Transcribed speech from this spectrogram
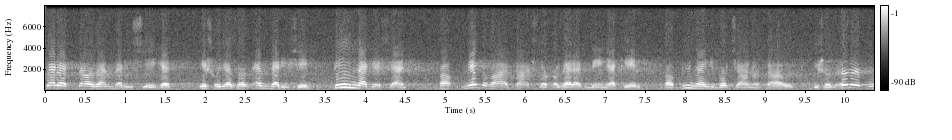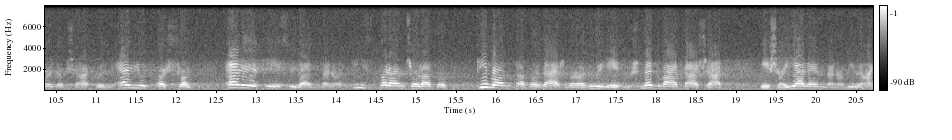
szerette az emberiséget, és hogy ez az emberiség ténylegesen a megváltásnak az eredményeként a bűnei bocsánatához és az örök boldogsághoz eljuthasson, előkészületben a tíz parancsolatot, kibontakozásban az Úr Jézus megváltását, és a jelenben a világ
